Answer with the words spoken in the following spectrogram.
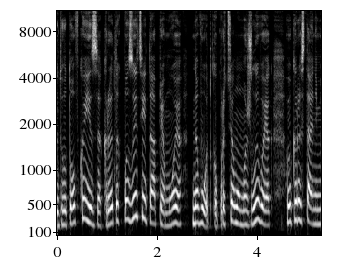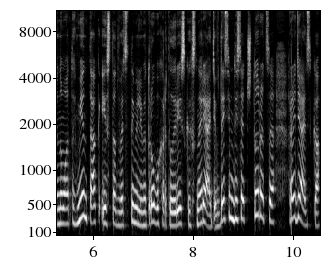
підготовки із закритих позицій та прямою наводкою. При цьому можливо як використання мінометних мін, так і 120-мм артилерійських снарядів. Д-74 – це радянська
